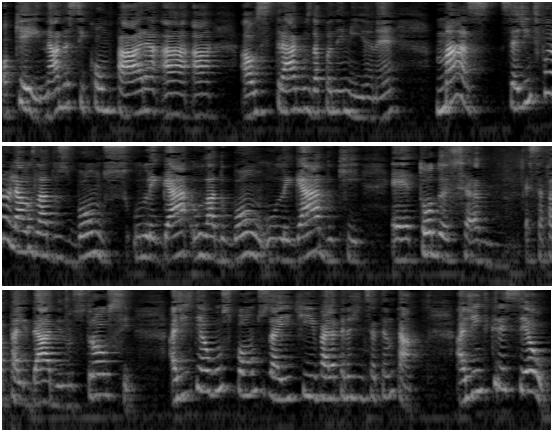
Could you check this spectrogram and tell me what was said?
ok, nada se compara a, a, aos estragos da pandemia, né? Mas se a gente for olhar os lados bons, o, lega, o lado bom, o legado que é, toda essa, essa fatalidade nos trouxe, a gente tem alguns pontos aí que vale a pena a gente se atentar. A gente cresceu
